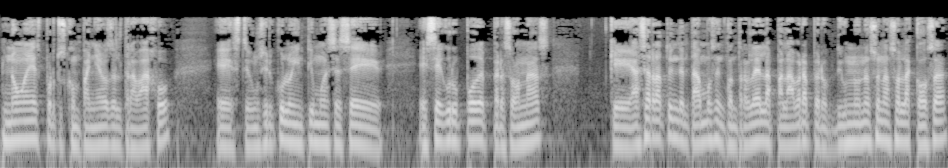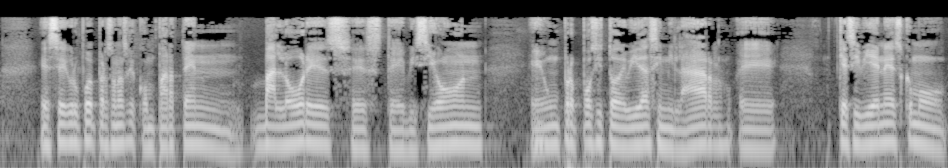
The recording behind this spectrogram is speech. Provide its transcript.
no es por tus compañeros del trabajo. Este, un círculo íntimo es ese, ese grupo de personas que hace rato intentamos encontrarle la palabra, pero uno no es una sola cosa. Ese grupo de personas que comparten valores, este, visión, eh, un propósito de vida similar, eh, que si bien es como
